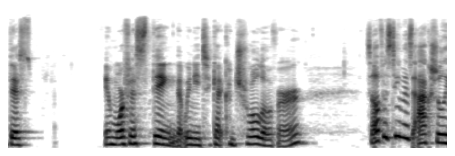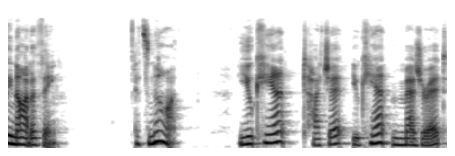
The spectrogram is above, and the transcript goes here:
this amorphous thing that we need to get control over, self-esteem is actually not a thing. It's not. You can't touch it, you can't measure it.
